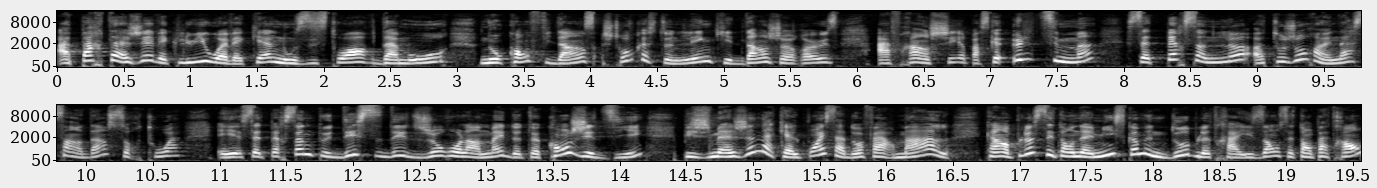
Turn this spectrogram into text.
à partager avec lui ou avec avec elle nos histoires d'amour, nos confidences. Je trouve que c'est une ligne qui est dangereuse à franchir parce que, ultimement, cette personne-là a toujours un ascendant sur toi et cette personne peut décider du jour au lendemain de te congédier. Puis j'imagine à quel point ça doit faire mal quand en plus c'est ton ami, c'est comme une double trahison. C'est ton patron,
